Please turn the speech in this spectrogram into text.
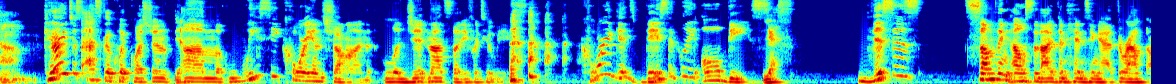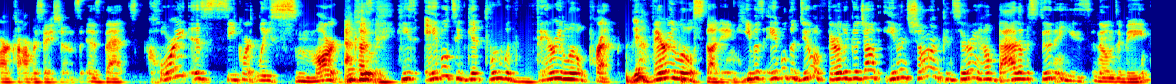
Um, Can I just ask a quick question? Yes. Um, we see Corey and Sean legit not study for two weeks. Corey gets basically all B's. yes. This is something else that I've been hinting at throughout our conversations is that Corey is secretly smart because Absolutely. he's able to get through with very little prep, Yeah. very little studying. He was able to do a fairly good job. Even Sean, considering how bad of a student he's known to be.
